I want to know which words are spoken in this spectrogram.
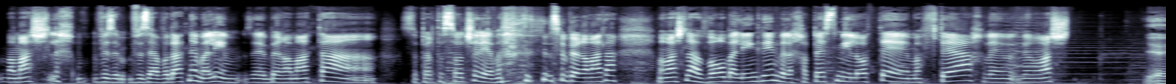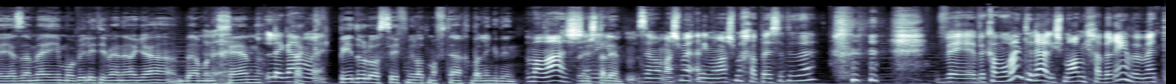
ממש, וזה, וזה עבודת נמלים, זה ברמת ה... אספר את הסוד שלי, אבל זה ברמת ה... ממש לעבור בלינקדין ולחפש מילות מפתח וממש... יזמי מוביליטי ואנרגיה בהמוניכם, לגמרי. תקפידו להוסיף מילות מפתח בלינקדין. ממש. זה משתלם. אני, זה ממש, אני ממש מחפשת את זה. ו, וכמובן, אתה יודע, לשמוע מחברים ובאמת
